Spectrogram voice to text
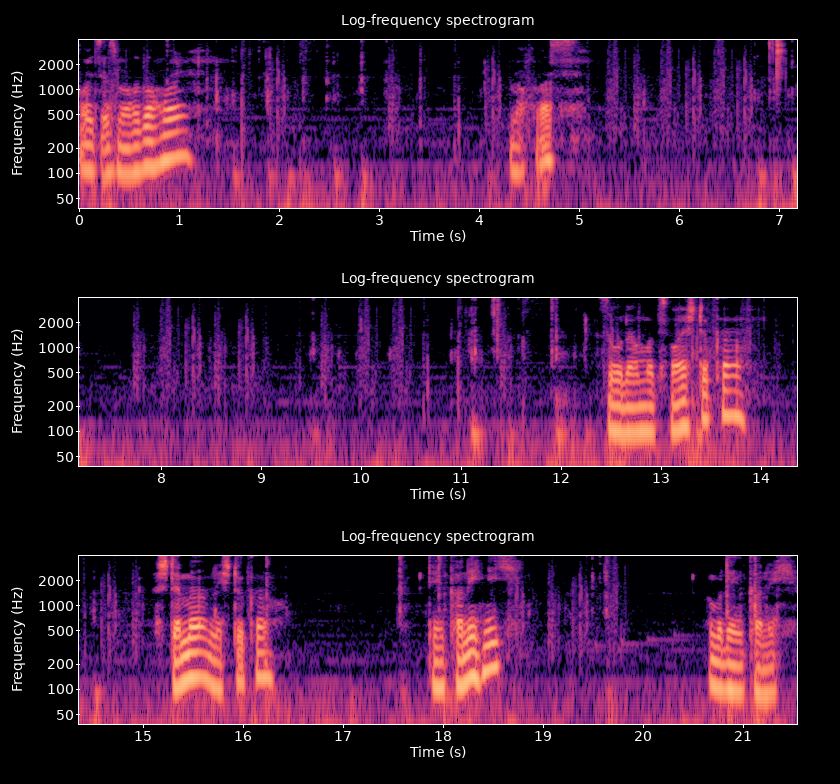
Das Holz erstmal rüberholen. Noch was. So, da haben wir zwei Stücke. Stämme, nicht Stücke. Den kann ich nicht. Aber den kann ich.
